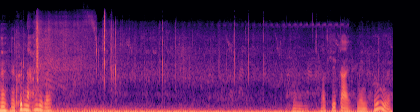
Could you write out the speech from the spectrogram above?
นี่ยังขึ้นน้ำอยู่เลยเราขี้ไก่เหม็นหึ่มเลย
